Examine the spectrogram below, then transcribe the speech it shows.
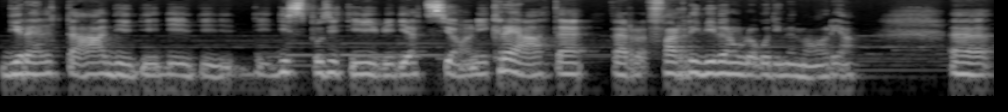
di realtà, di, di, di, di, dispositivi, di azioni create per far rivivere un luogo di memoria. Eh,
